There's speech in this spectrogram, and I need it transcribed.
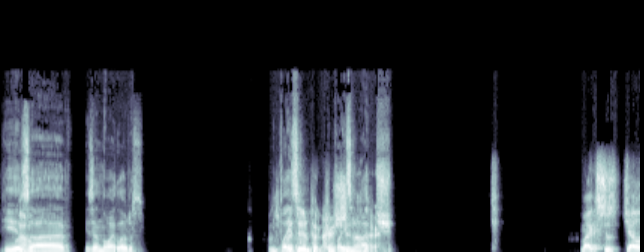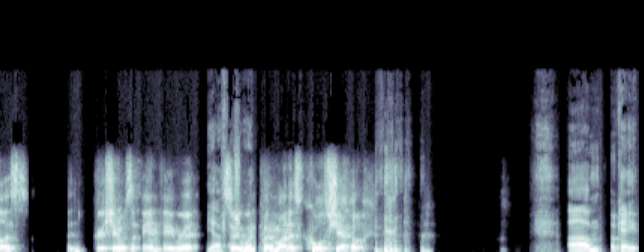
He is uh he's in the White Lotus. I'm He surprised plays- he didn't put He plays Christian on there. Mike's just jealous that Christian was a fan favorite, Yeah, for so he wouldn't put him on his cool show. Um, okay.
